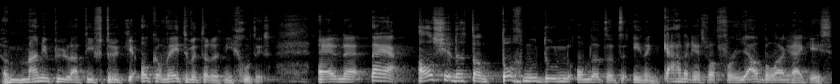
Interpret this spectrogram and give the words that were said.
een manipulatief trucje. Ook al weten we dat het niet goed is. En uh, nou ja, als je dat dan toch moet doen, omdat het in een kader is wat voor jou belangrijk is,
